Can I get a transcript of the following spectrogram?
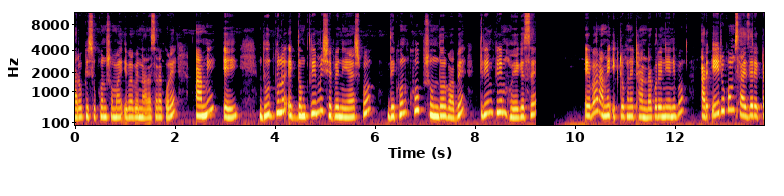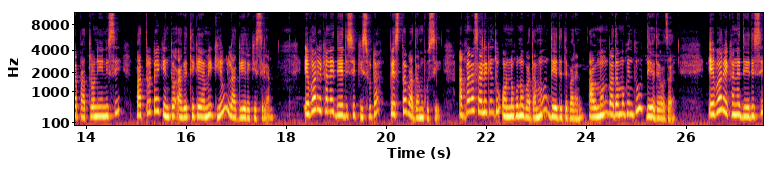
আরও কিছুক্ষণ সময় এভাবে নাড়াচাড়া করে আমি এই দুধগুলো একদম ক্রিমি শেপে নিয়ে আসব। দেখুন খুব সুন্দরভাবে ক্রিম ক্রিম হয়ে গেছে। এবার আমি একটুখানি ঠান্ডা করে নিয়ে নিব। আর এই রকম সাইজের একটা পাত্র নিয়ে নিছি। পাত্রটায় কিন্তু আগে থেকে আমি ঘিউ লাগিয়ে রেখেছিলাম। এবার এখানে দিয়ে দিছি কিছুটা পেস্তা বাদাম কুচি। আপনারা চাইলে কিন্তু অন্য কোনো বাদামও দিয়ে দিতে পারেন। আলমন্ড বাদামও কিন্তু দিয়ে দেওয়া যায়। এবার এখানে দিয়ে দিছি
